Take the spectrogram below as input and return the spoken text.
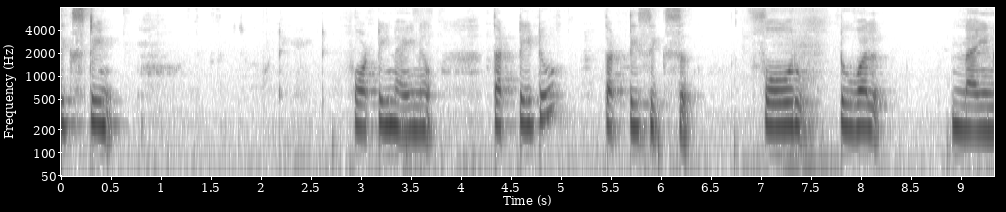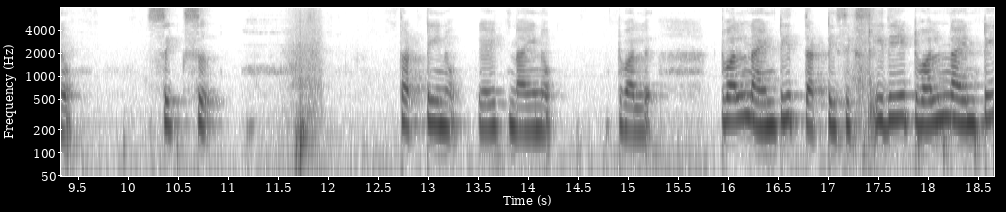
Sixteen forty nine thirty two thirty six four twelve nine six thirteen eight nine twelve twelve ninety thirty six ఇది twelve ninety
